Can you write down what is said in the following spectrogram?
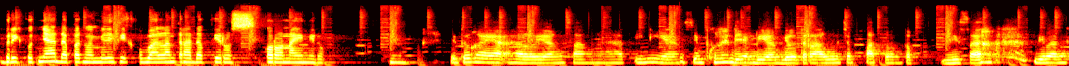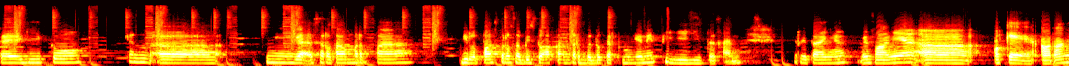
berikutnya dapat memiliki kekebalan terhadap virus corona ini dok? Hmm. Itu kayak hal yang sangat ini ya kesimpulan yang diambil terlalu cepat untuk bisa bilang kayak gitu. Kan nggak serta merta dilepas terus habis itu akan terbentuk herd community gitu kan ceritanya. Misalnya uh, oke okay, orang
